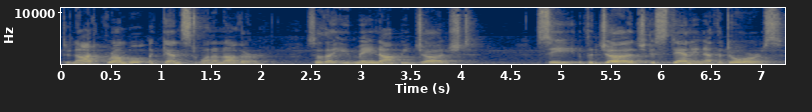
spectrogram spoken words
do not grumble against one another, so that you may not be judged. See, the judge is standing at the doors.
